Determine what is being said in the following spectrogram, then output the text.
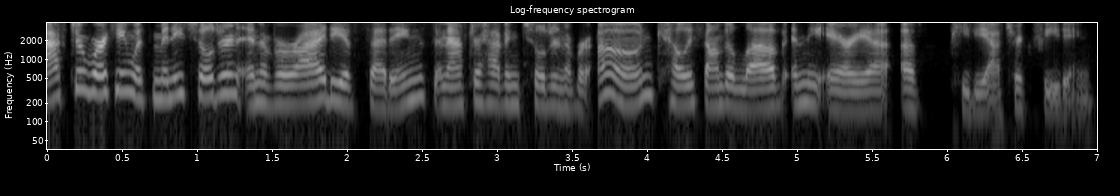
After working with many children in a variety of settings and after having children of her own, Kelly found a love in the area of pediatric feeding.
